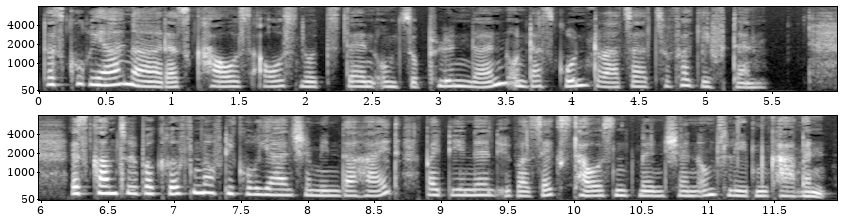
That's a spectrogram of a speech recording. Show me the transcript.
dass Koreaner das Chaos ausnutzten, um zu plündern und das Grundwasser zu vergiften. Es kam zu Übergriffen auf die koreanische Minderheit, bei denen über 6000 Menschen ums Leben kamen.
